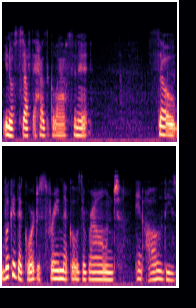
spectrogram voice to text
you know, stuff that has glass in it. So look at that gorgeous frame that goes around and all of these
